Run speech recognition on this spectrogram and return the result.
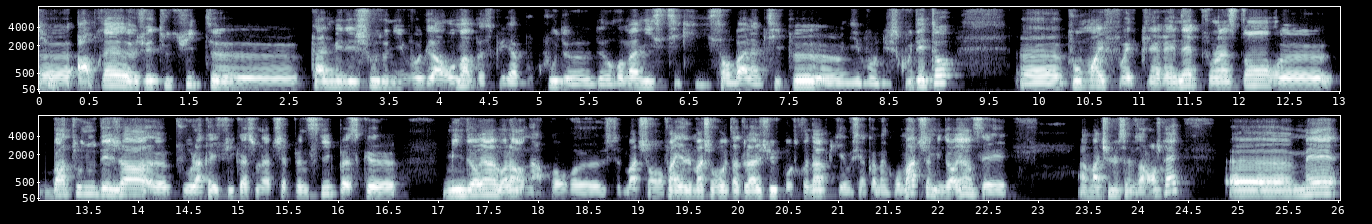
Euh, après, euh, je vais tout de suite euh, calmer les choses au niveau de la Roma parce qu'il y a beaucoup de, de romanistes qui s'emballent un petit peu au niveau du Scudetto. Pour moi, il faut être clair et net. Pour l'instant, battons-nous déjà pour la qualification de la Champions League parce que mine de rien, voilà, on a encore ce match. En, enfin, il y a le match en retard de la Juve contre Naples qui est aussi quand même un gros match. Hein, mine de rien, c'est un match nul, ça nous arrangerait. Mais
